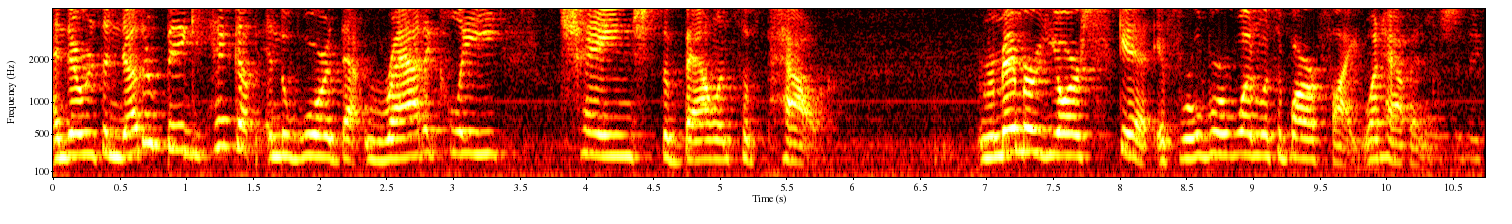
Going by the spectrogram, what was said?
and there was another big hiccup in the war that radically changed the balance of power. Remember your skit. If World War One was a bar fight, what happened? Bolshevik.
